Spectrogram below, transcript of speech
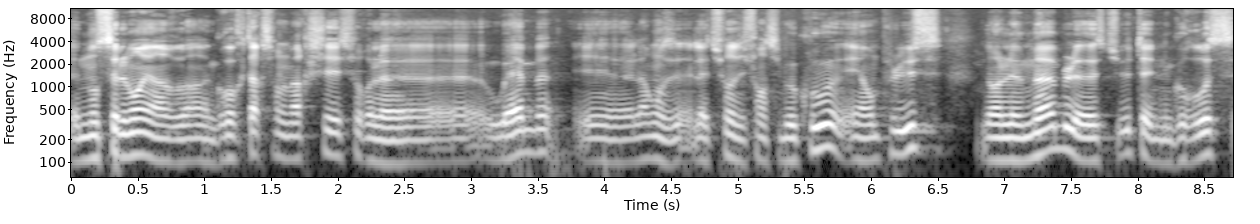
non seulement il y a un, gros retard sur le marché sur le web, et là, là-dessus, on différencie beaucoup, et en plus, dans le meuble, si tu veux, tu as une grosse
